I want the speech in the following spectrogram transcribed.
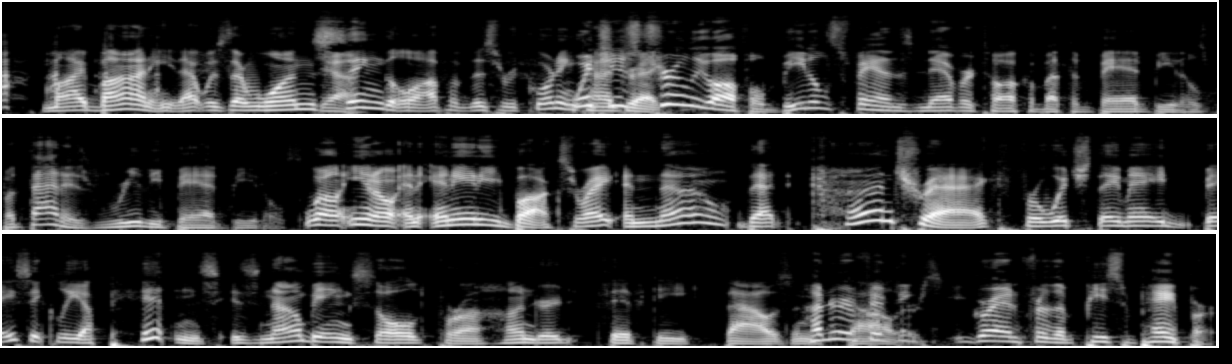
My Bonnie. That was their one Yeah. single off of this recording contract. Which contract. is truly awful. Beatles fans never talk about the bad Beatles, but that is really bad Beatles. Well, you know, and, and 80 bucks, right? And now that contract for which they made basically a pittance is now being sold for $150,000. 150 grand for the piece of paper.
